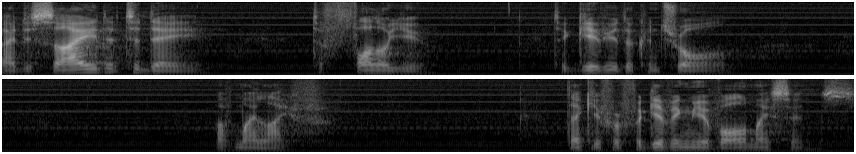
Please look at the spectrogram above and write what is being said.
I decide today to follow you, to give you the control of my life. Thank you for forgiving me of all my sins.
